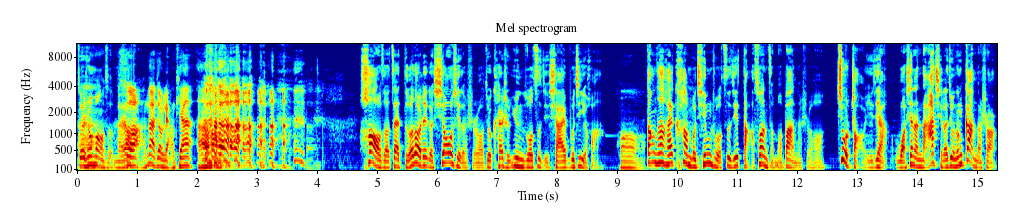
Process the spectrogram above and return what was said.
醉生梦死，没有。呵，那就两天啊。耗子在得到这个消息的时候，就开始运作自己下一步计划。哦，当他还看不清楚自己打算怎么办的时候，就找一件我现在拿起来就能干的事儿，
